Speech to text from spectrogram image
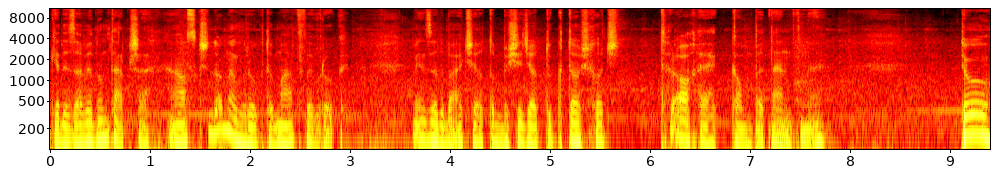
kiedy zawiodą tarczę, a oskrzydlony wróg to martwy wróg. Więc zadbajcie o to, by siedział tu ktoś choć trochę kompetentny. Tu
